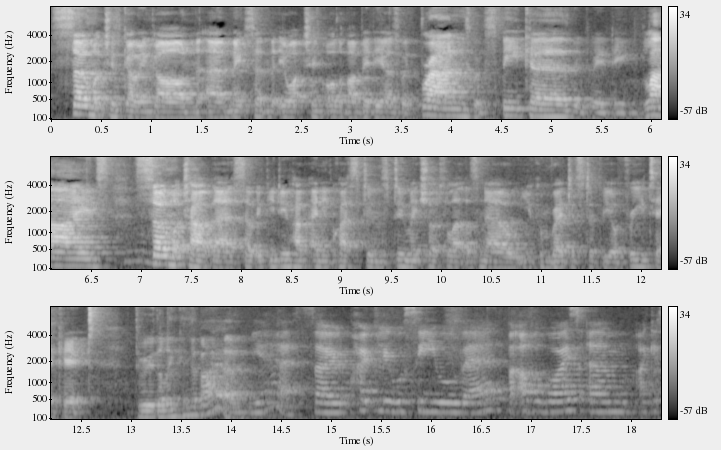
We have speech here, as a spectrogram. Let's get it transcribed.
So much is going on. Uh, make certain that you're watching all of our videos with brands, with speakers, with reading lives. So much out there. So if you do have any questions, do make sure to let us know. You can register for your free ticket through the link in the bio. Yeah, so hopefully we'll see you all there. But otherwise, um, I guess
